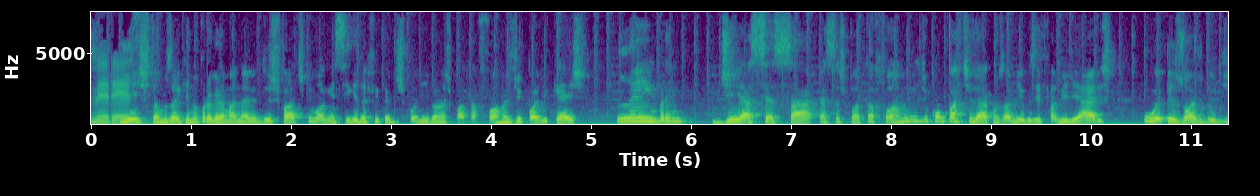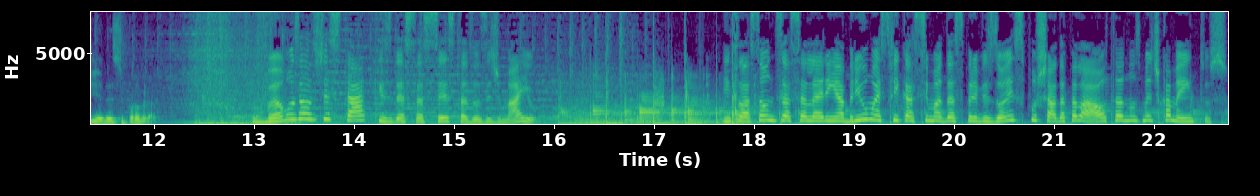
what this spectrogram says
Merece. E estamos aqui no programa Análise dos Fatos, que logo em seguida fica disponível nas plataformas de podcast. Lembrem de acessar essas plataformas e de compartilhar com os amigos e familiares o episódio do dia desse programa. Vamos aos destaques desta sexta, 12 de maio. Inflação desacelera em abril, mas fica acima das previsões, puxada pela alta nos medicamentos.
